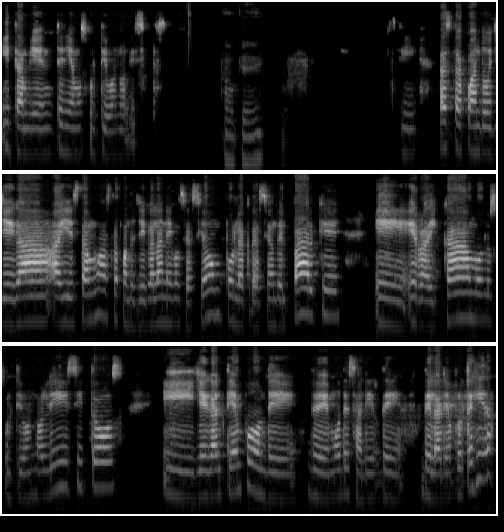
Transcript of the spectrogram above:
y también teníamos cultivos no lícitos. Ok. Sí, hasta cuando llega, ahí estamos hasta cuando llega la negociación por la creación del parque, eh, erradicamos los cultivos no lícitos y llega el tiempo donde debemos de salir de, del área protegida.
